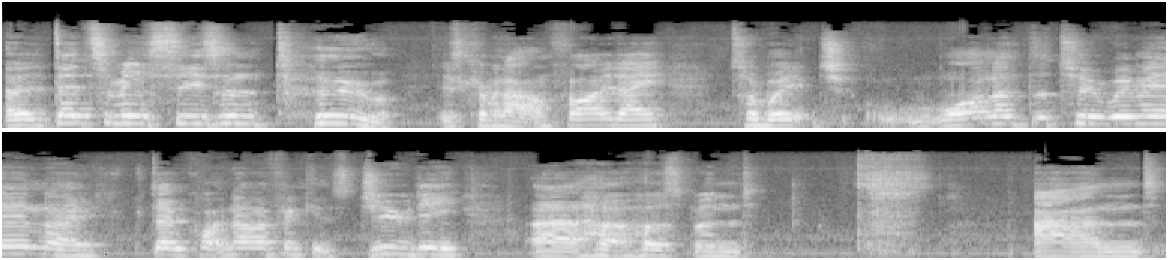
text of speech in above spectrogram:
uh, Dead to Me Season 2 is coming out on Friday, to which one of the two women, I don't quite know, I think it's Judy, uh, her husband, and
